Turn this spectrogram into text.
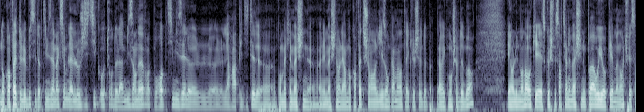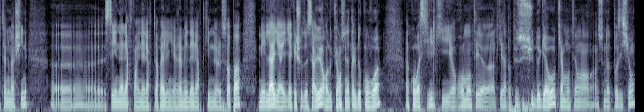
Donc en fait, le but c'est d'optimiser un maximum la logistique autour de la mise en œuvre pour optimiser la rapidité pour mettre les machines, les machines en l'air. Donc en fait, je suis en liaison permanente avec, le chef de, avec mon chef de bord et en lui demandant, ok, est-ce que je fais sortir les machines ou pas? Oui, ok, maintenant tu fais sortir les machines. Euh, c'est une alerte, enfin une alerte réelle, il n'y a jamais d'alerte qui ne le soit pas. Mais là, il y, a, y, a, quelque chose de sérieux, en l'occurrence une attaque de convoi, un convoi civil qui remontait, euh, qui est un peu plus sud de Gao, qui a monté sur notre position,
